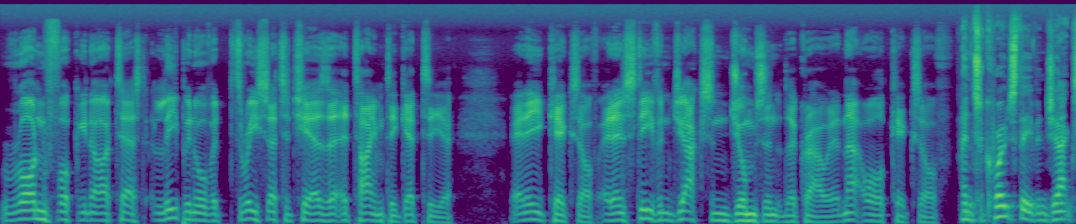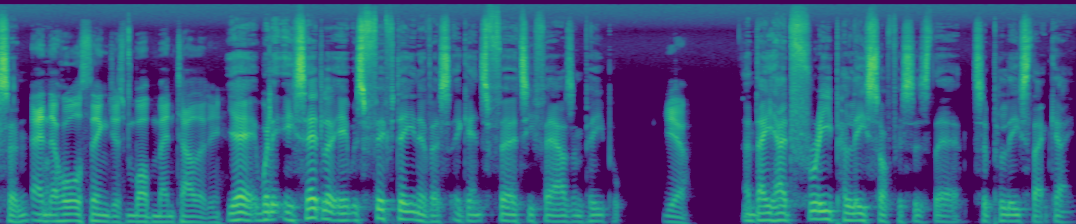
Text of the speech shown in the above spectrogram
Ron fucking Artest leaping over three sets of chairs at a time to get to you. And he kicks off, and then Stephen Jackson jumps into the crowd, and that all kicks off, and to quote Stephen Jackson, and the whole thing just mob mentality. yeah, well, he said, look, it was fifteen of us against thirty thousand people, Yeah, and they had three police officers there to police that game.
